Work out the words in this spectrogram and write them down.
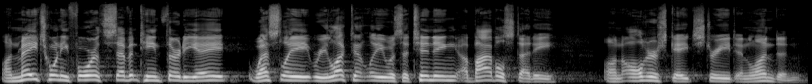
On May 24, 1738, Wesley reluctantly was attending a Bible study on Aldersgate Street in London.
